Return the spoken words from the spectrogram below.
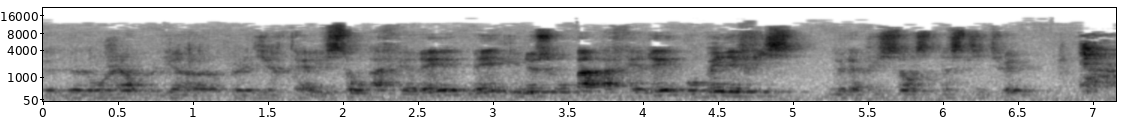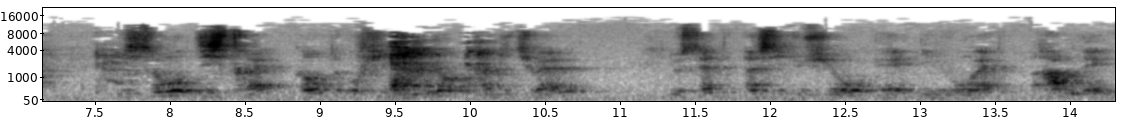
de, Longin, on peut, dire, on peut le dire tel, ils sont affairés, mais ils ne sont pas affairés au bénéfice de la puissance instituée, ils sont distraits quant aux figures habituelles de cette institution et ils vont être ramenés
